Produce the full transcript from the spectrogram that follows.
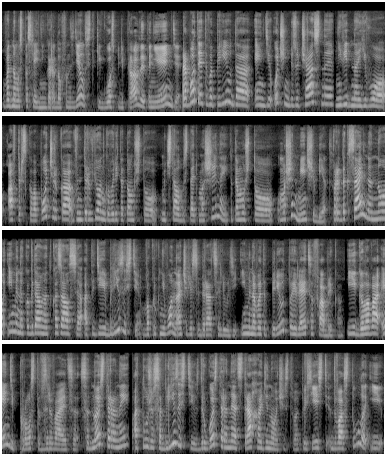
в одном из последних городов он сделал. Все такие, господи, правда, это не Энди. Работы этого периода Энди очень безучастны, не видно его авторского почерка. В интервью он говорит о том, что мечтал бы стать машиной, потому что у машин меньше бед. Парадоксально, но именно когда он отказался от идеи близости, вокруг него начали собираться люди. Именно в этот период появляется фабрика. И голова Энди просто взрывается. С одной стороны, от ужаса близости близости, с другой стороны от страха одиночества. То есть есть два стула, и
